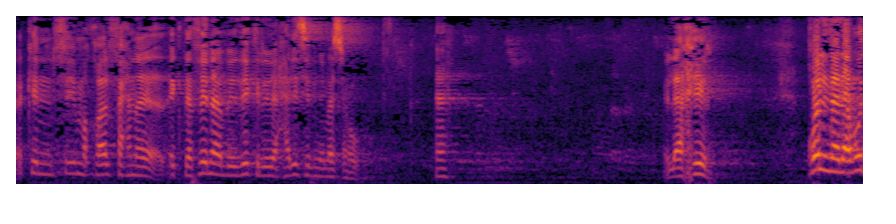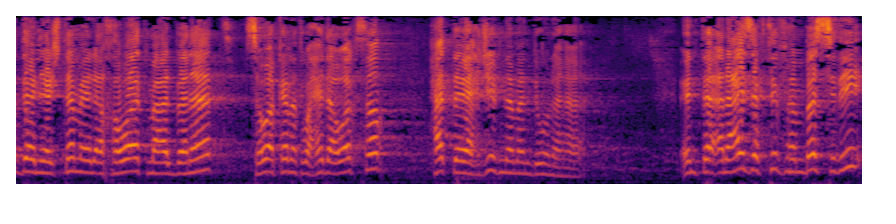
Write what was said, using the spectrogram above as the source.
لكن في مقال فاحنا اكتفينا بذكر حديث ابن مسعود. ها. الأخير. قلنا لابد أن يجتمع الأخوات مع البنات سواء كانت واحدة أو أكثر حتى يحجبن من دونها. أنت أنا عايزك تفهم بس دي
